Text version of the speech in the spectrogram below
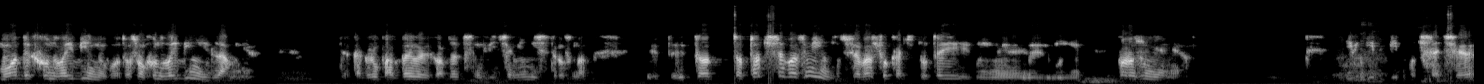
młodych Hunwejbinów, bo to są Hunwejbini dla mnie. Taka grupa byłych, obecnych wiceministrów, no, to, to, to trzeba zmienić. Trzeba szukać mm, porozumienia. I, i, i po trzecie,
